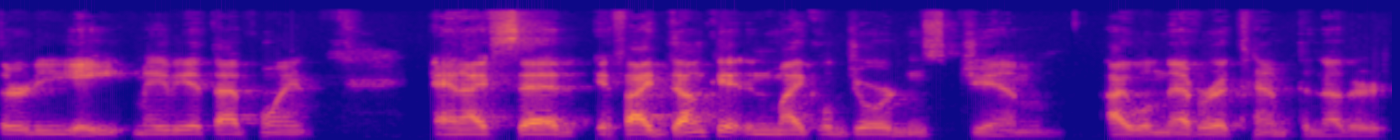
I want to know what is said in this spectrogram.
38 maybe at that point. And I said, if I dunk it in Michael Jordan's gym, I will never attempt another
